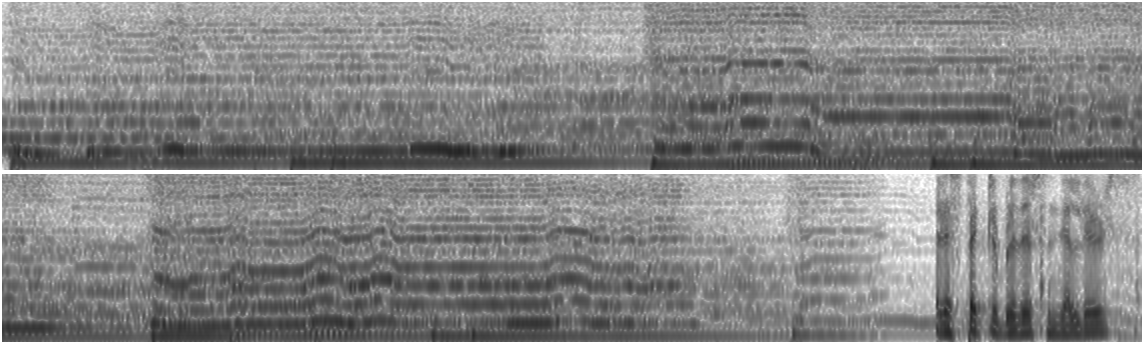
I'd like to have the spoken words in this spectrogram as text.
Respected brothers and elders,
